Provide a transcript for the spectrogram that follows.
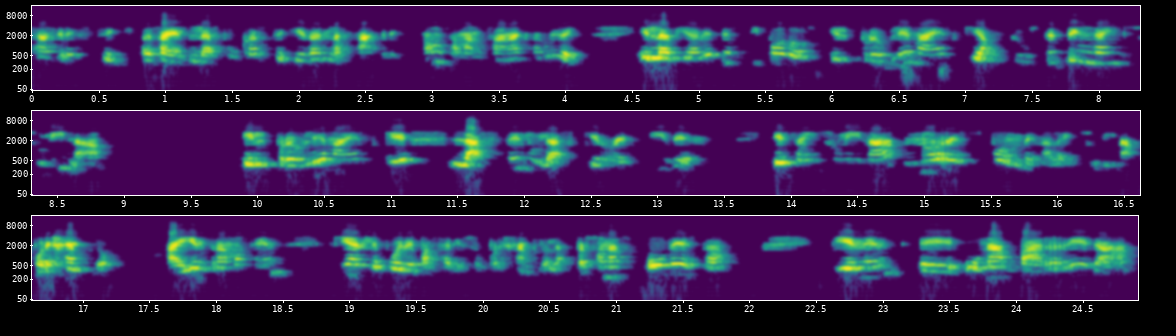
sangre, o sea, el azúcar se queda en la sangre, ¿no? Esa manzana que. En la diabetes tipo 2, el problema es que aunque usted tenga insulina, el problema es que las células que reciben esa insulina no responden a la insulina. Por ejemplo, ahí entramos en quién le puede pasar eso. Por ejemplo, las personas obesas tienen eh, una barrera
